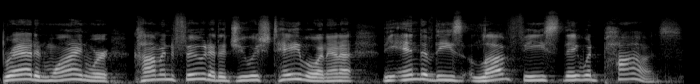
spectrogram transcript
Bread and wine were common food at a Jewish table, and at a, the end of these love feasts, they would pause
